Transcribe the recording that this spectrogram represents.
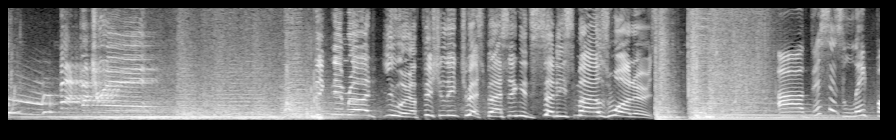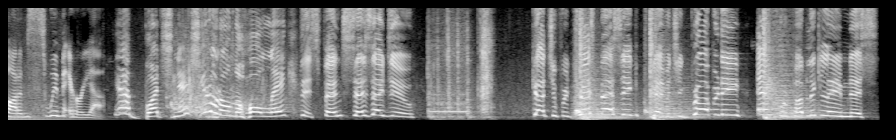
Foot Patrol! Big Nimrod, you are officially trespassing in Sunny Smiles waters. Uh, this is Lakebottom swim area. Yeah, butt snitch, you don't own the whole lake. This fence says I do. Got you for trespassing, damaging property, and for public lameness.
